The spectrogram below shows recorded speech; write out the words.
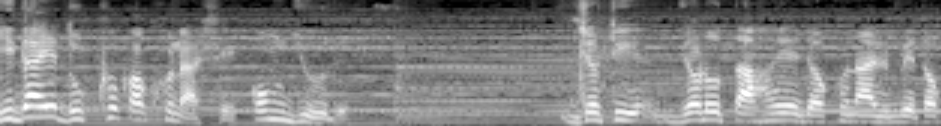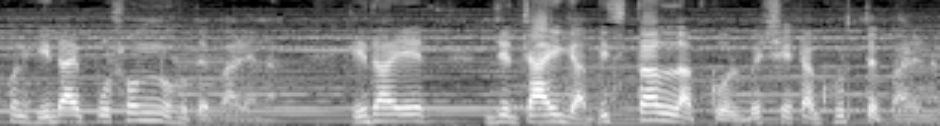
হৃদয়ে দুঃখ কখন আসে, কমজোর জটি জড়তা হয়ে যখন আসবে, তখন হৃদয় প্রসন্ন হতে পারে না। হৃদয়ের যে জায়গা, বিস্তার লাভ করবে, সেটা ঘুরতে পারে না।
